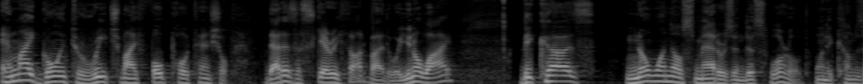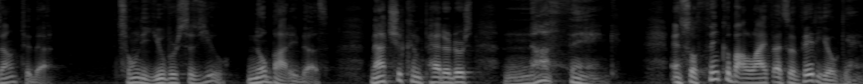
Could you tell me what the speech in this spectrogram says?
Am I going to reach my full potential? That is a scary thought, by the way. You know why? Because no one else matters in this world when it comes down to that. It's only you versus you. Nobody does. Not your competitors, nothing. And so think about life as a video game.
